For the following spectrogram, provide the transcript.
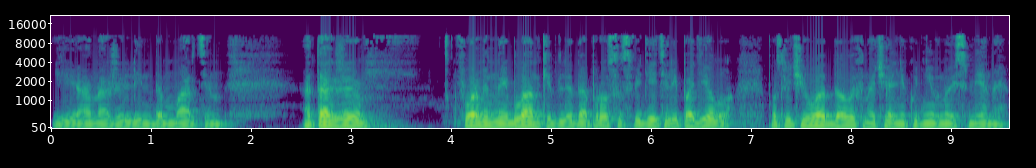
и она же Линда Мартин а также форменные бланки для допроса свидетелей по делу, после чего отдал их начальнику дневной смены.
